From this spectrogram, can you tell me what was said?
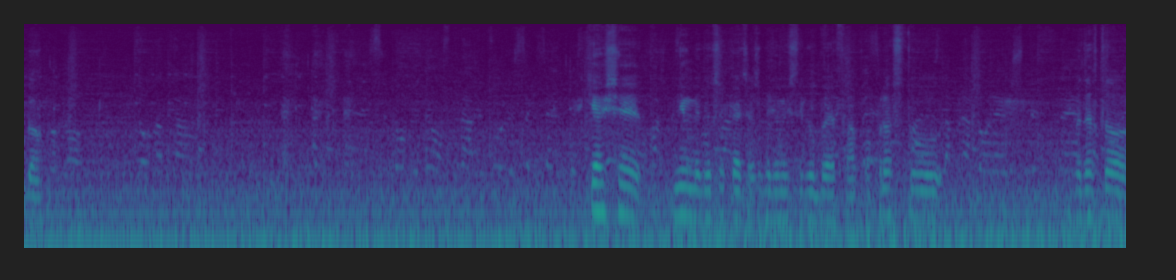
Kogo. Ja się nie umiem doczekać, aż będę mieć tego BF-a. Po prostu będę w to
